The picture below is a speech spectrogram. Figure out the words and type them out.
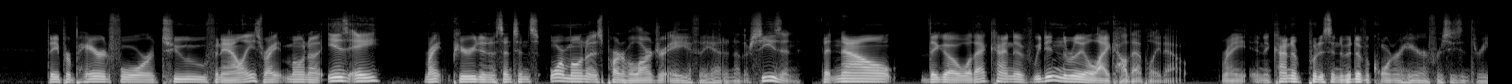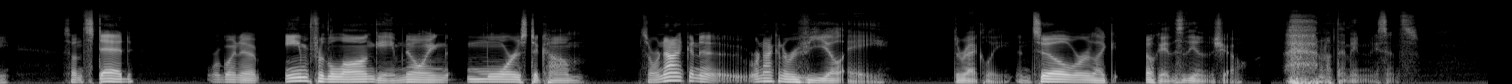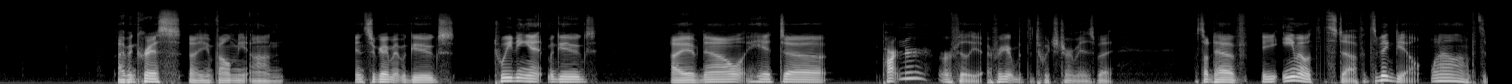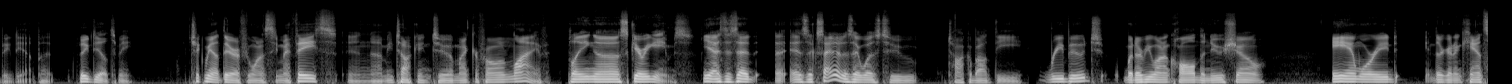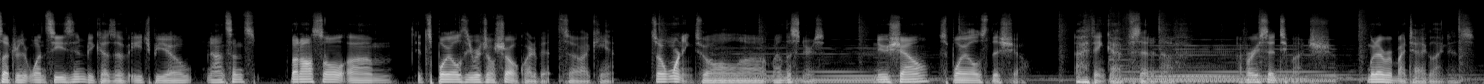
they prepared for two finales, right? Mona is a right period in a sentence, or Mona is part of a larger A if they had another season that now they go, well, that kind of, we didn't really like how that played out, right? And it kind of put us in a bit of a corner here for season three. So instead, we're going to aim for the long game, knowing more is to come. So we're not gonna we're not gonna reveal A directly until we're like, okay, this is the end of the show. I don't know if that made any sense. I've been Chris. Uh, you can follow me on Instagram at Magoogs, tweeting at Magoogs. I have now hit uh, partner or affiliate. I forget what the Twitch term is, but I start to have emote stuff. It's a big deal. Well, I don't know if it's a big deal, but big deal to me. Check me out there if you want to see my face and uh, me talking to a microphone live, playing uh, scary games. Yeah, as I said, as excited as I was to talk about the reboot, whatever you want to call the new show, I am worried they're going to cancel after one season because of HBO nonsense. But also, um, it spoils the original show quite a bit, so I can't. So, a warning to all uh, my listeners new show spoils this show. I think I've said enough. I've already said too much, whatever my tagline is.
